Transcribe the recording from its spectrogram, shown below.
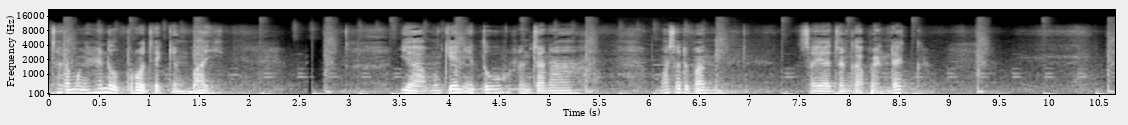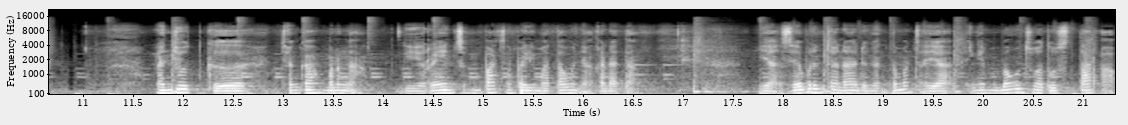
cara menghandle project yang baik. Ya, mungkin itu rencana masa depan saya jangka pendek Lanjut ke jangka menengah di range 4 sampai 5 tahun yang akan datang. Ya, saya berencana dengan teman saya ingin membangun suatu startup.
